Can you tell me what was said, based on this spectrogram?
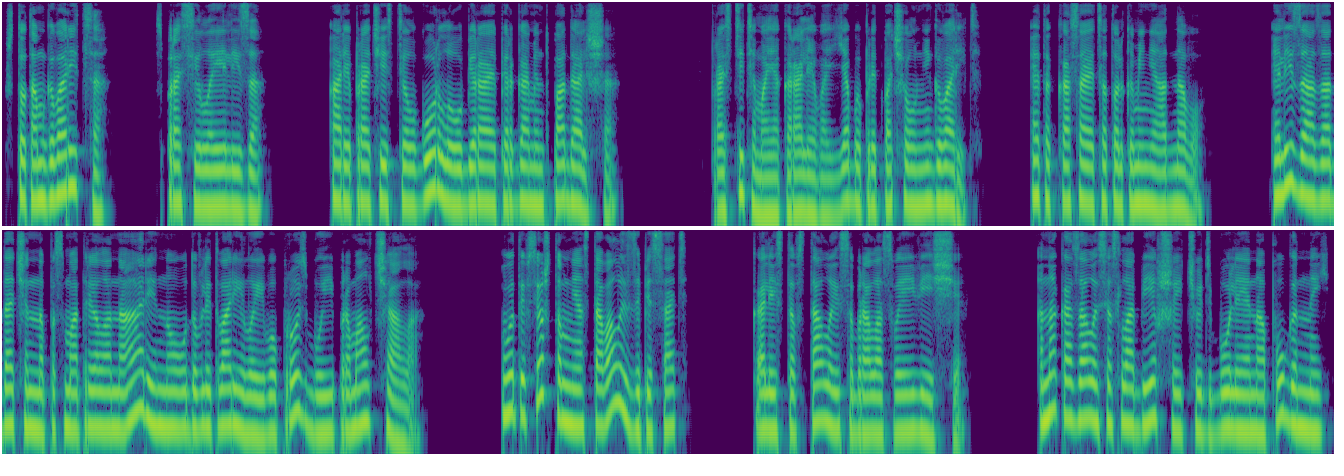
«Что там говорится?» — спросила Элиза. Ари прочистил горло, убирая пергамент подальше. «Простите, моя королева, я бы предпочел не говорить. Это касается только меня одного». Элиза озадаченно посмотрела на Ари, но удовлетворила его просьбу и промолчала. «Вот и все, что мне оставалось записать». Калиста встала и собрала свои вещи. Она казалась ослабевшей, чуть более напуганной,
